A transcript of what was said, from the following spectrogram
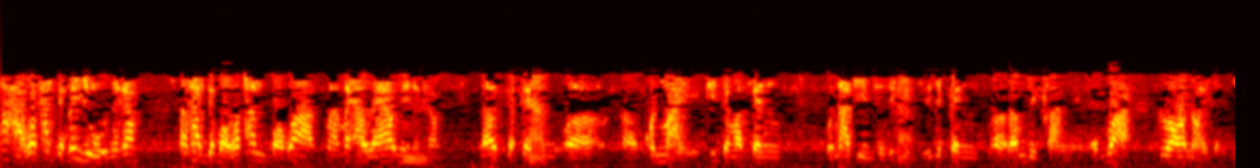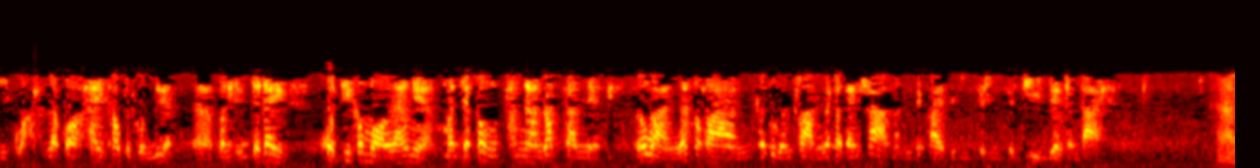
ถ้าหากว่าท่านจะไม่อยู่นะครับ ถ้าท่านจะบอกว่าท่านบอกว่ามาไม่เอาแล้วเนี่ยนะครับแล้วจะเป็นเอ่อเอ่อคนใหม่ที่จะมาเป็นหัวหน้าทีมเศรษฐกิจหรือจะเป็นเอ่อรัฐมนตรีคลังเนี่ยผมว่ารอหน่อยจะดีกว่า แล้วก็ให้เขาเป็นคนเลือกเอ่อมันถึงจะได้คนที่เขามองแล้วเนี่ย มันจะต้องทำงานรับกันเนี่ย ระหว่างรัฐบาลกระทรวงการคลังและก็แบงก์ชาติมันถึงจะกลายเป็นเป็นเป็นทีมเดียวกันได้ ครับ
